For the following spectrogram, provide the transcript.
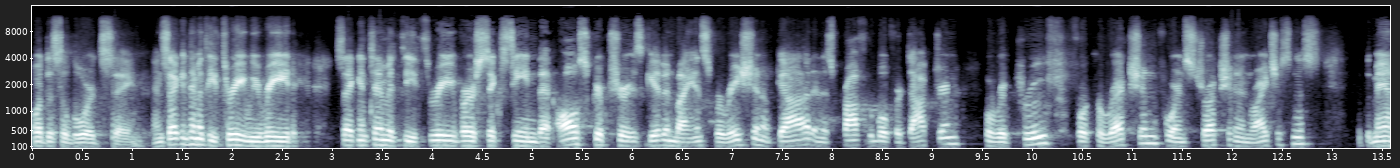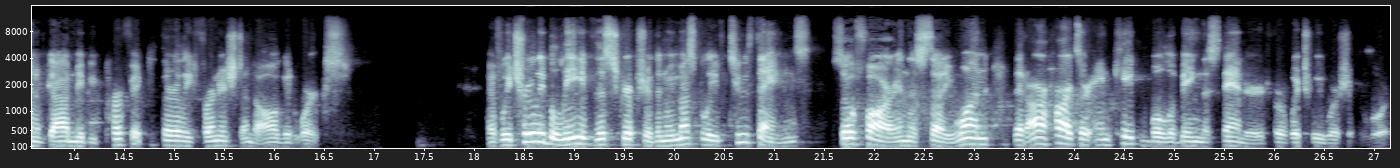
What does the Lord say? In 2 Timothy 3, we read 2 Timothy 3, verse 16, that all scripture is given by inspiration of God and is profitable for doctrine, for reproof, for correction, for instruction in righteousness, that the man of God may be perfect, thoroughly furnished unto all good works. If we truly believe this scripture, then we must believe two things so far in this study. One, that our hearts are incapable of being the standard for which we worship the Lord.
